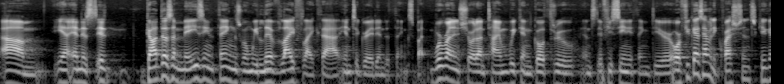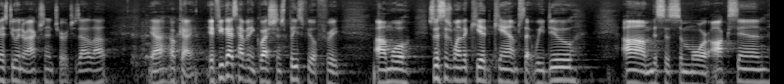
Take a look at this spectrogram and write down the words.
Um, yeah, and it, God does amazing things when we live life like that, integrate into things. But we're running short on time. We can go through, and if you see anything dear, or if you guys have any questions, can you guys do interaction in church? Is that allowed? Yeah? Okay. If you guys have any questions, please feel free. Um, we'll, so, this is one of the kid camps that we do. Um, this is some more oxen.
